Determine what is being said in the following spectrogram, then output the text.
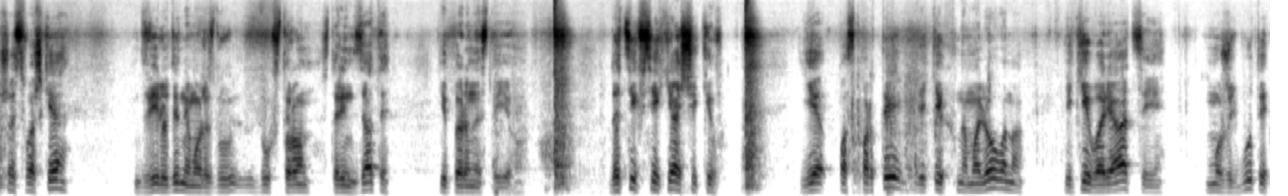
щось важке, дві людини можуть з двох, сторон, сторін взяти і перенести його. До цих всіх ящиків є паспорти, в яких намальовано, які варіації можуть бути,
